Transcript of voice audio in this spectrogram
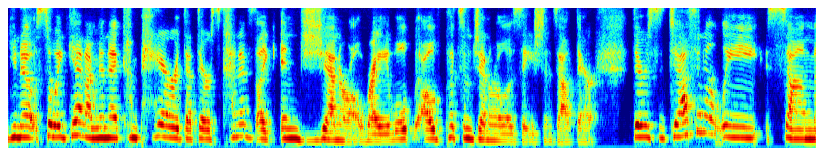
You know so again i'm going to compare that there's kind of like in general right? Well i'll put some generalizations out there. There's definitely some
